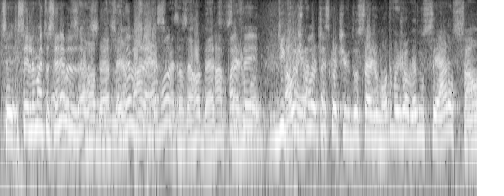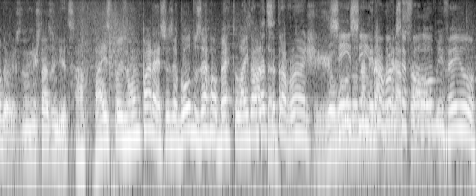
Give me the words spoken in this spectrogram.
Você lembra, você É, lembra do Zé Roberto, Você lembra, parece, mas é o Zé Roberto. Rapaz, Sérgio de A última notícia que eu tive do Sérgio Mota foi jogando no Seattle Sounders, no- nos Estados Unidos. Rapaz, pois o homem parece. O Zé- gol do Zé Roberto lá Zé Roberto empatando. centroavante, jogou Sim, no, sim. na não, Mira, agora que você falou, me veio...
